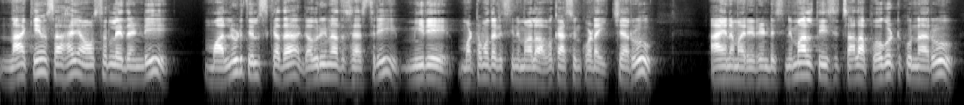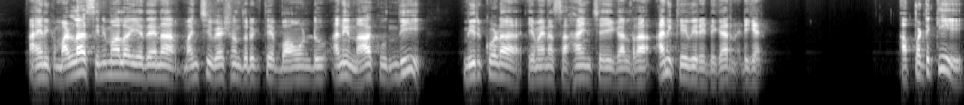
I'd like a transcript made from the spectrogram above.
నాకేం సహాయం అవసరం లేదండి మా అల్లుడు తెలుసు కదా గౌరీనాథ శాస్త్రి మీరే మొట్టమొదటి సినిమాలో అవకాశం కూడా ఇచ్చారు ఆయన మరి రెండు సినిమాలు తీసి చాలా పోగొట్టుకున్నారు ఆయనకి మళ్ళా సినిమాలో ఏదైనా మంచి వేషం దొరికితే బాగుండు అని నాకు ఉంది మీరు కూడా ఏమైనా సహాయం చేయగలరా అని కేవీ రెడ్డి గారిని అడిగారు. అప్పటికీ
